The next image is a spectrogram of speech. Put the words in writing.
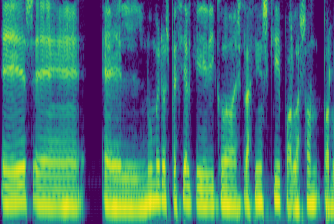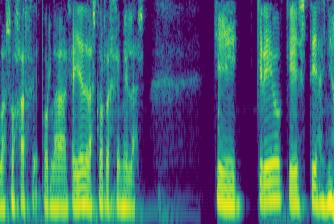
es eh, el número especial que dedicó Straczynski por las, por las hojas, por la caída de las Torres Gemelas. Que creo que este año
